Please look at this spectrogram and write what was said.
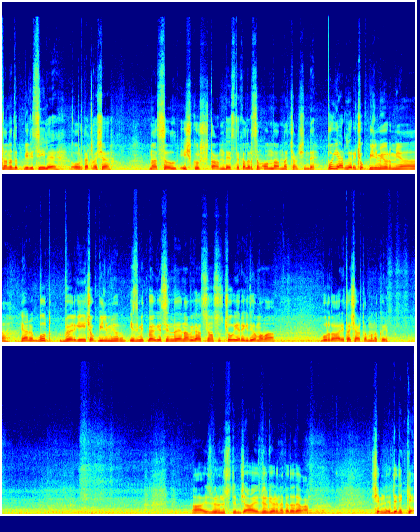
tanıdık birisiyle ortaklaşa nasıl iş kurstan destek alırsın onu da anlatacağım şimdi. Bu yerleri çok bilmiyorum ya. Yani bu bölgeyi çok bilmiyorum. İzmit bölgesinde navigasyonsuz çoğu yere gidiyorum ama burada harita şart amına koyayım. A101'in üstüymüş. A101 görene kadar devam. Şimdi dedik ki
